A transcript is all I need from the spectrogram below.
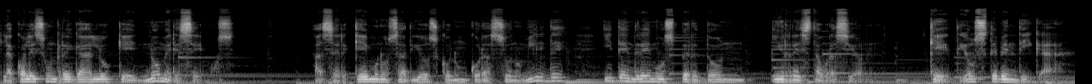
la cual es un regalo que no merecemos. Acerquémonos a Dios con un corazón humilde y tendremos perdón y restauración. Que Dios te bendiga.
